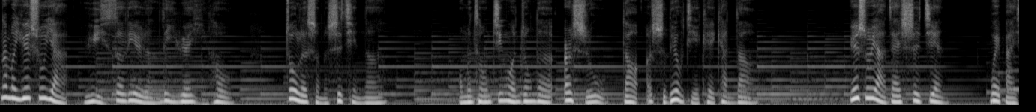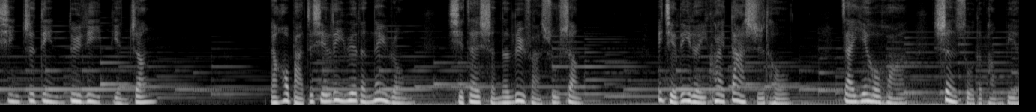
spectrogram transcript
那么，约书亚。与以色列人立约以后，做了什么事情呢？我们从经文中的二十五到二十六节可以看到，约书亚在事件为百姓制定律例典章，然后把这些立约的内容写在神的律法书上，并且立了一块大石头在耶和华圣所的旁边。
